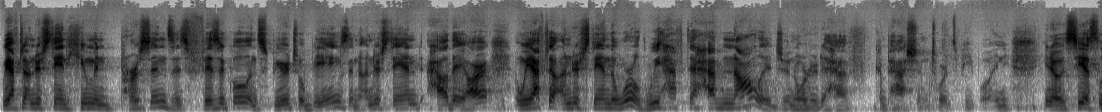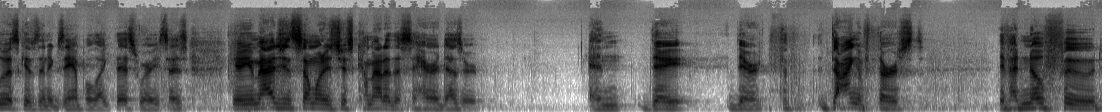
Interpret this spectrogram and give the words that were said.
We have to understand human persons as physical and spiritual beings and understand how they are. And we have to understand the world. We have to have knowledge in order to have compassion towards people. And, you know, C.S. Lewis gives an example like this where he says, you know, you imagine someone who's just come out of the Sahara Desert and they, they're th- dying of thirst, they've had no food,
